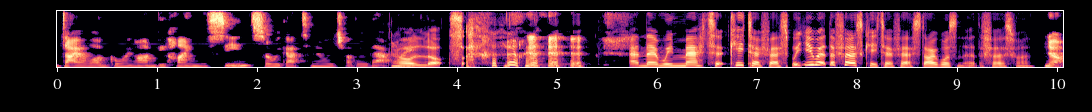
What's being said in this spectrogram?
dialogue going on behind the scenes. So we got to know each other that way. Oh, lots. and then we met at Keto Fest. Were you at the first Keto Fest? I wasn't at the first one. No,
